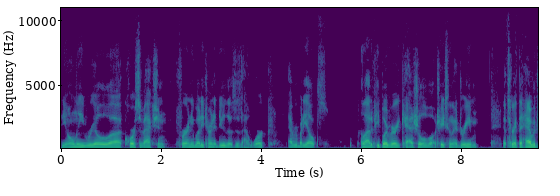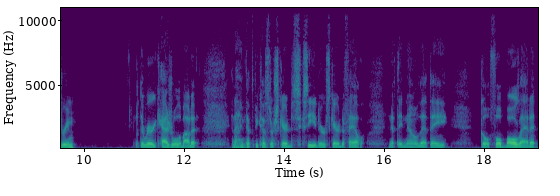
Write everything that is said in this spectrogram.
the only real uh, course of action for anybody trying to do this is outwork everybody else. A lot of people are very casual about chasing their dream. It's great to have a dream, but they're very casual about it. And I think that's because they're scared to succeed or scared to fail. And if they know that they go full balls at it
